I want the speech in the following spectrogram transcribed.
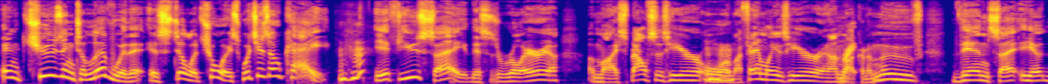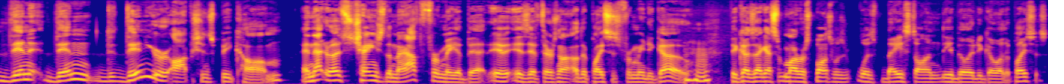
And choosing to live with it is still a choice, which is okay. Mm-hmm. If you say this is a rural area, my spouse is here or mm-hmm. my family is here, and I'm Right. not going to move, then say you know then then then your options become, and that does change the math for me a bit. Is if there's not other places for me to go, mm-hmm. because I guess my response was was based on the ability to go other places.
